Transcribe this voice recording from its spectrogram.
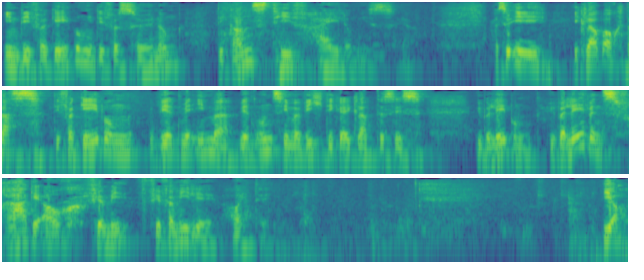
in die Vergebung, in die Versöhnung, die ganz tief Heilung ist. Ja. Also ich, ich glaube auch das, die Vergebung wird mir immer, wird uns immer wichtiger. Ich glaube, das ist Überlebung, Überlebensfrage auch für, für Familie heute. Ja,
